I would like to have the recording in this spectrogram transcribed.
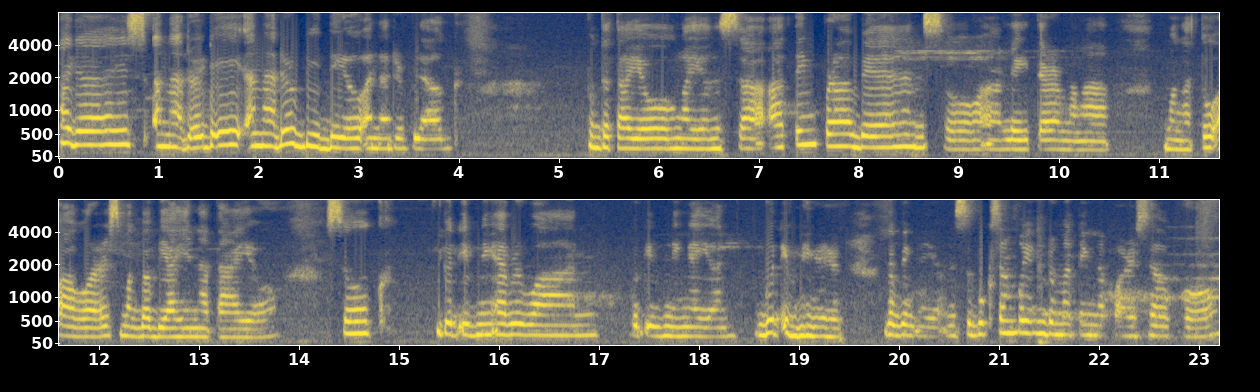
Hi guys! Another day, another video, another vlog. Punta tayo ngayon sa ating province. So, ah, later, mga mga 2 hours, magbabiyahe na tayo. So, good evening everyone. Good evening ngayon. Good evening ngayon. Gabi ngayon. So, buksan ko yung dumating na parcel ko.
